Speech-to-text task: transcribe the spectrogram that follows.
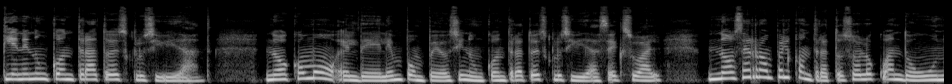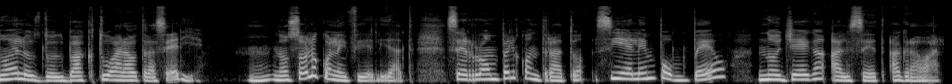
tienen un contrato de exclusividad, no como el de él en Pompeo, sino un contrato de exclusividad sexual, no se rompe el contrato solo cuando uno de los dos va a actuar a otra serie. No solo con la infidelidad, se rompe el contrato si él en Pompeo no llega al set a grabar.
